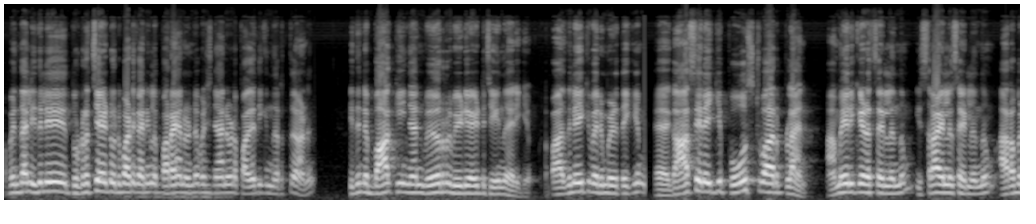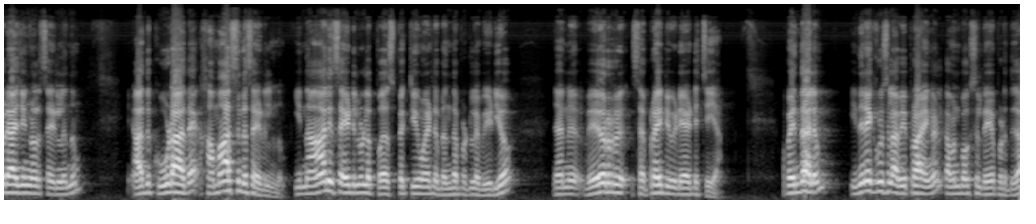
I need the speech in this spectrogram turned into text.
അപ്പോൾ എന്തായാലും ഇതിൽ തുടർച്ചയായിട്ട് ഒരുപാട് കാര്യങ്ങൾ പറയാനുണ്ട്. പക്ഷേ ഞാനിവിടെ പകുതിക്ക് നിർത്തുകയാണ്. ഇതിന്റെ ബാക്കി ഞാൻ വേറൊരു വീഡിയോ ആയിട്ട് ചെയ്യുന്നതായിരിക്കും. അപ്പോൾ അതിലേക്ക് വരുമ്പോഴത്തേക്കും ഗാസയിലേക്ക് പോസ്റ്റ് വാർ പ്ലാൻ അമേരിക്കയുടെ സൈഡിൽ നിന്നും ഇസ്രായേലിന്റെ സൈഡിൽ നിന്നും അറബ് രാജ്യങ്ങളുടെ സൈഡിൽ നിന്നും അത് കൂടാതെ ഹമാസിന്റെ സൈഡിൽ നിന്നും ഈ നാല് സൈഡിലുള്ള പെർസ്പെക്റ്റീവുമായിട്ട് ബന്ധപ്പെട്ടുള്ള വീഡിയോ ഞാൻ വേറൊരു സെപ്പറേറ്റ് വീഡിയോ ആയിട്ട് ചെയ്യാം. അപ്പോൾ എന്തായാലും ഇതിനെക്കുറിച്ചുള്ള അഭിപ്രായങ്ങൾ കമന്റ് ബോക്സിൽ രേഖപ്പെടുത്തുക.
